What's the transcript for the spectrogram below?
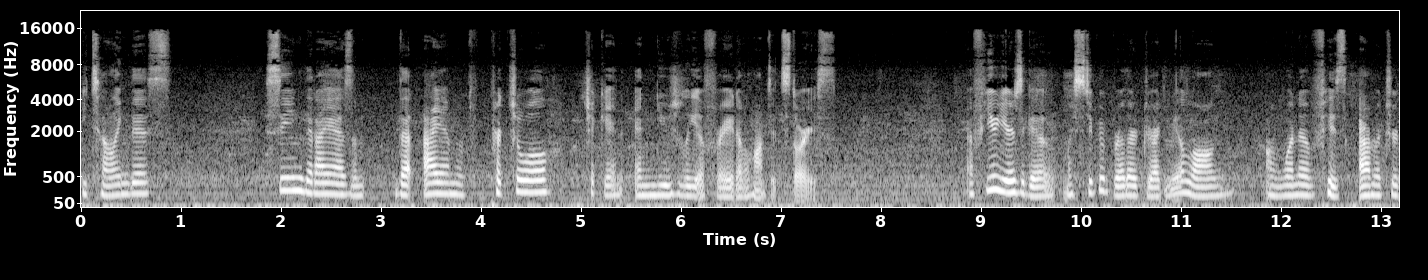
be telling this, seeing that I as a, that I am a perpetual chicken, and usually afraid of haunted stories. A few years ago, my stupid brother dragged me along on one of his amateur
